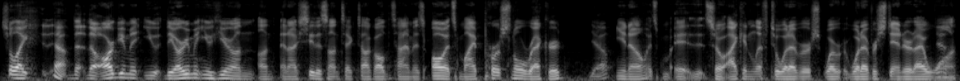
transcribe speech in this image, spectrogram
so like Yeah. the, the argument you the argument you hear on, on and I see this on TikTok all the time is oh it's my personal record Yeah. you know it's it, so I can lift to whatever whatever standard I want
